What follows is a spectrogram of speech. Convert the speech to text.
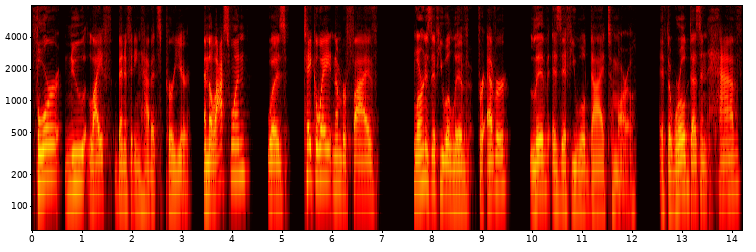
Four new life benefiting habits per year. And the last one was takeaway number five learn as if you will live forever, live as if you will die tomorrow. If the world doesn't have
